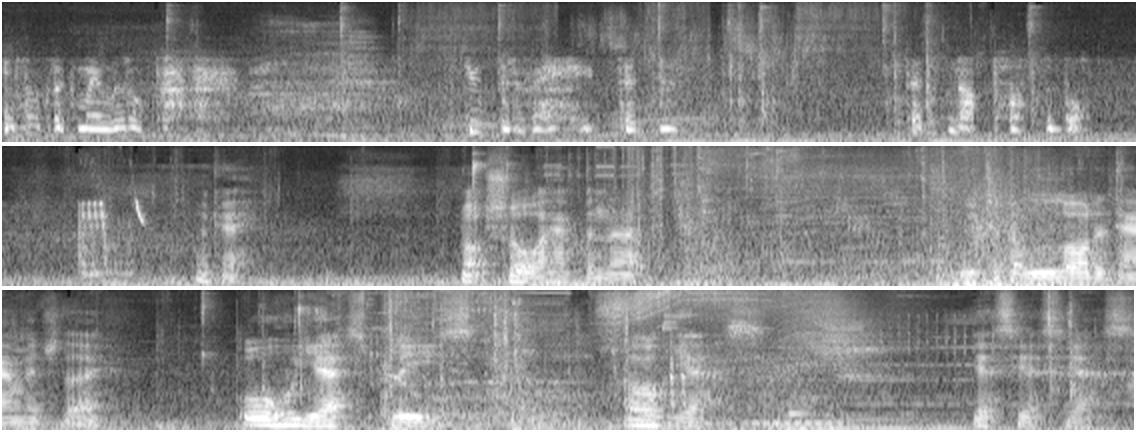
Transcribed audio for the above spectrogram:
It looked like my little brother. Stupid, right? That just. That's not possible. Okay. Not sure what happened there. We took a lot of damage though. Oh yes, please. Oh yes. Yes, yes, yes.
